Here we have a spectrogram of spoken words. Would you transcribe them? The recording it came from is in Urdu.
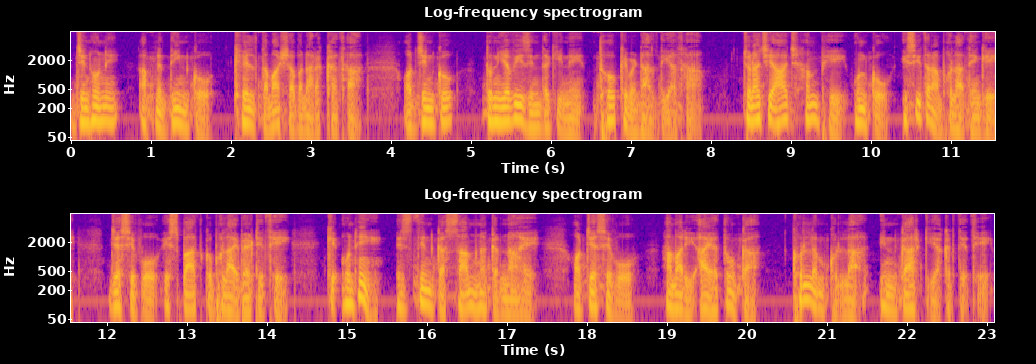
جنہوں نے اپنے دین کو کھیل تماشا بنا رکھا تھا اور جن کو دنیاوی زندگی نے دھوکے میں ڈال دیا تھا۔ چنانچہ آج ہم بھی ان کو اسی طرح بھلا دیں گے جیسے وہ اس بات کو بھلائے بیٹھے تھے کہ انہیں اس دن کا سامنا کرنا ہے اور جیسے وہ ہماری آیتوں کا کھلم کھلا انکار کیا کرتے تھے۔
